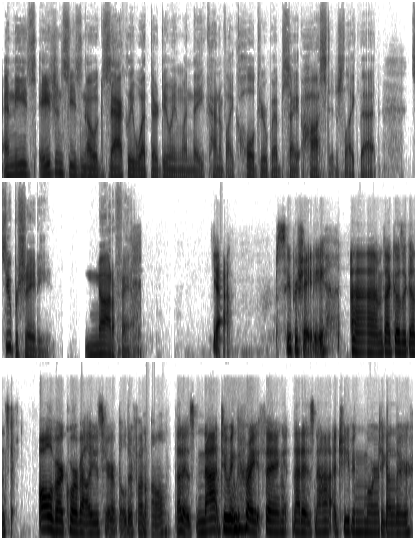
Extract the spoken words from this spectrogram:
And these agencies know exactly what they're doing when they kind of like hold your website hostage like that. Super shady. Not a fan. Yeah, super shady. Um, that goes against all of our core values here at Builder Funnel. That is not doing the right thing. That is not achieving more together.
